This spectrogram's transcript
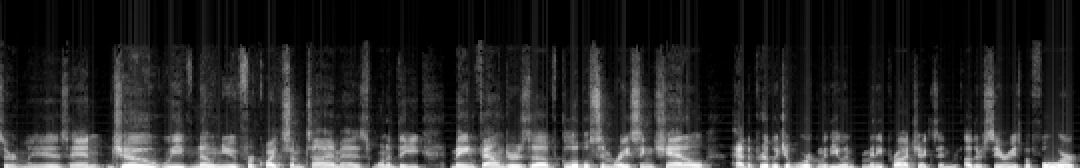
Certainly is. And Joe, we've known you for quite some time as one of the main founders of Global Sim Racing Channel. Had the privilege of working with you in many projects and other series before.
